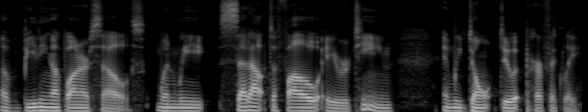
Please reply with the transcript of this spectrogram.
of beating up on ourselves when we set out to follow a routine and we don't do it perfectly.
